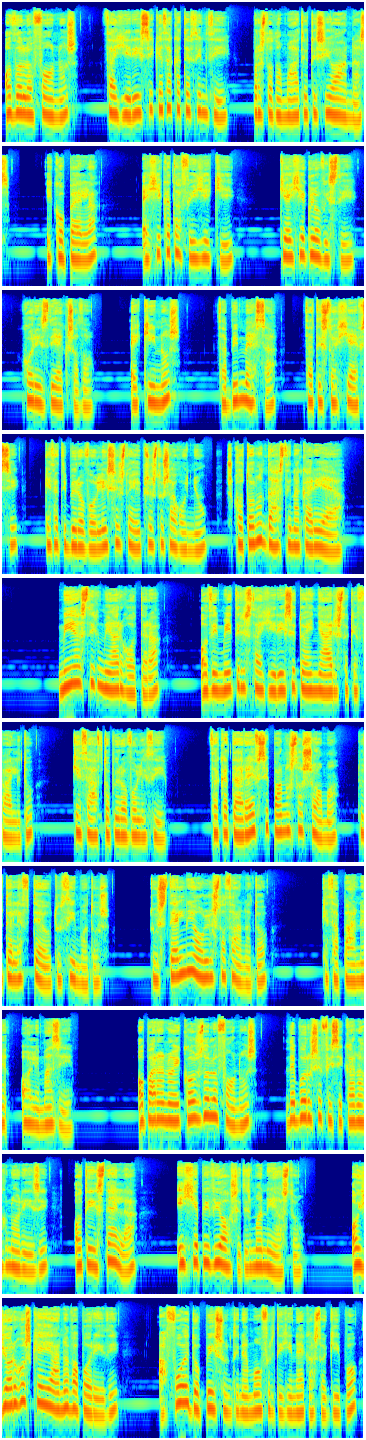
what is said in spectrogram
Ο δολοφόνος θα γυρίσει και θα κατευθυνθεί προς το δωμάτιο της Ιωάννας. Η κοπέλα έχει καταφύγει εκεί και έχει εγκλωβιστεί χωρίς διέξοδο. Εκείνος θα μπει μέσα, θα τη στοχεύσει και θα την πυροβολήσει στο ύψος του σαγονιού, σκοτώνοντάς την ακαριέα. Μία στιγμή αργότερα, ο Δημήτρης θα γυρίσει το εννιάρι στο κεφάλι του και θα αυτοπυροβοληθεί. Θα καταρρεύσει πάνω στο σώμα του τελευταίου του θύματος. Του στέλνει όλους στο θάνατο και θα πάνε όλοι μαζί. Ο παρανοϊκός δολοφόνος δεν μπορούσε φυσικά να γνωρίζει ότι η Στέλλα είχε επιβιώσει της μανίας του. Ο Γιώργος και η Άννα Βαπορίδη, αφού εντοπίσουν την αιμόφυρτη γυναίκα στον κήπο,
